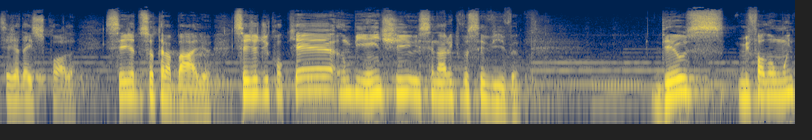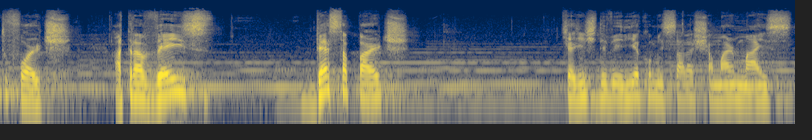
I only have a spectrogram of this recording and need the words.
seja da escola, seja do seu trabalho, seja de qualquer ambiente e cenário que você viva. Deus me falou muito forte através dessa parte que a gente deveria começar a chamar mais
